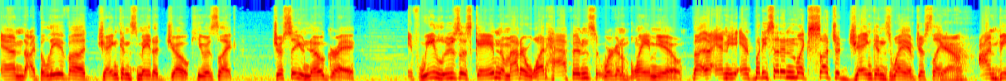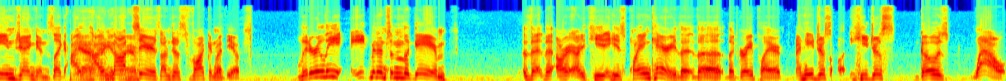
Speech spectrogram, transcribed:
and i believe uh, jenkins made a joke he was like just so you know gray if we lose this game, no matter what happens, we're gonna blame you. And he, and but he said it in like such a Jenkins way of just like, Yeah. I'm being Jenkins. Like Yeah, I I, I'm get not that. serious. I'm just fucking with you. Literally eight minutes into the game, the, the our, our- he, he's playing carry, the, the the gray player, and he just he just goes, "Wow,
